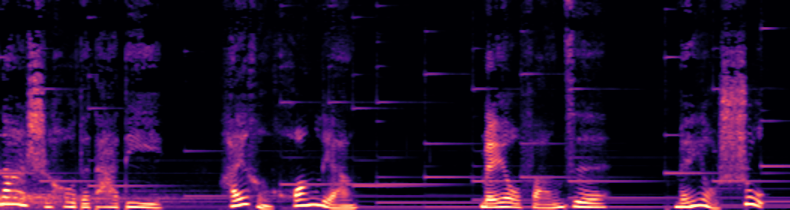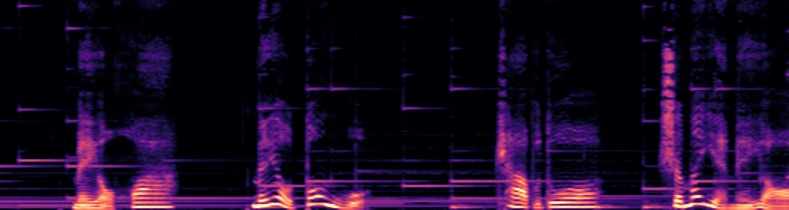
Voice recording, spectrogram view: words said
那时候的大地还很荒凉，没有房子，没有树，没有花，没有动物，差不多什么也没有。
